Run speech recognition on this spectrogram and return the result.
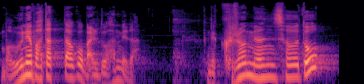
뭐 은혜 받았다고 말도 합니다. 근데 그러면서도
